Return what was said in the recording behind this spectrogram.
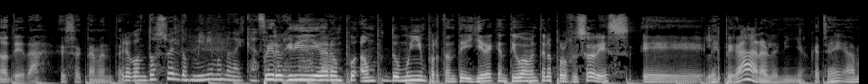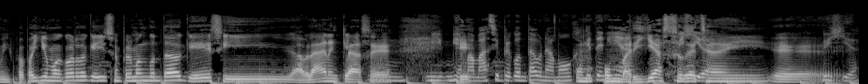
No te da, exactamente. Pero con dos sueldos mínimos no te alcanza. Pero quería nada. llegar a un, pu- a un punto muy importante y era que antiguamente los profesores eh, les pegaban a los niños, ¿cachai? A mis papás yo me acuerdo que ellos siempre me han contado que si hablaban en clase, Mm, mi mi que mamá siempre contaba una monja un, que tenía. un varillazo, rígida, ¿cachai? Eh, rígida.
